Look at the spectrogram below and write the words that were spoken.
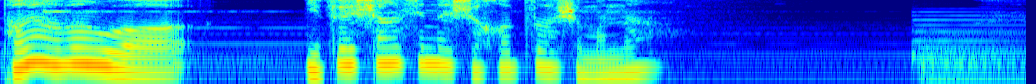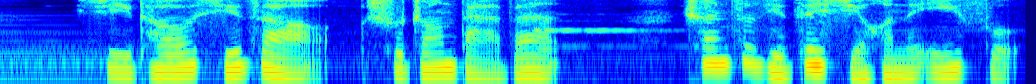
朋友问我：“你最伤心的时候做什么呢？”洗头、洗澡、梳妆打扮，穿自己最喜欢的衣服，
